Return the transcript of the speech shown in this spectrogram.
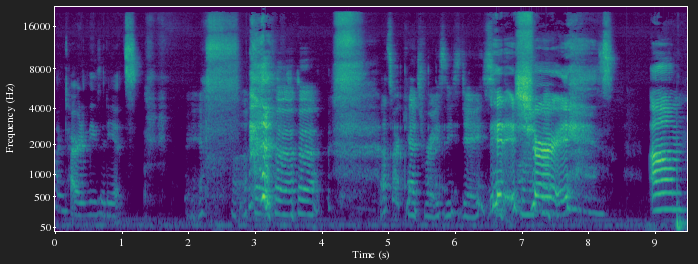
I'm tired of these idiots. That's our catchphrase these days. It, it sure is. Um.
